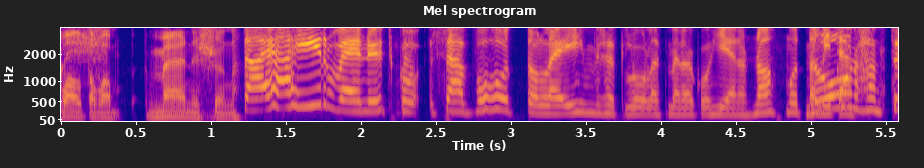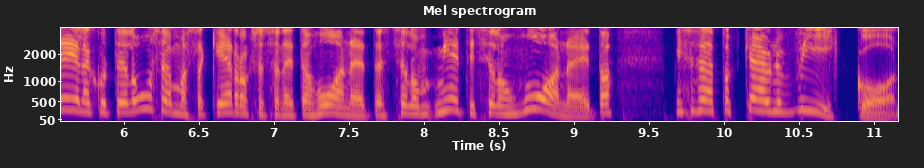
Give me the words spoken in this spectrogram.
valtava mansion. Tää on ihan hirveä nyt, kun sä puhut tolle ihmiset luulet, että meillä on joku hieno. No, mutta No mitä? onhan teillä, kun teillä on useammassa kerroksessa niitä huoneita, siellä on, mieti, siellä on huoneita, missä sä et ole käynyt viikkoon.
